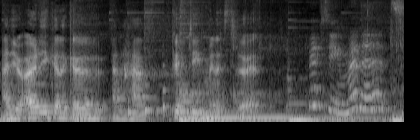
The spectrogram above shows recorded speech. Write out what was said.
And you're only going to go and have 15 minutes to do it. 15 minutes.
